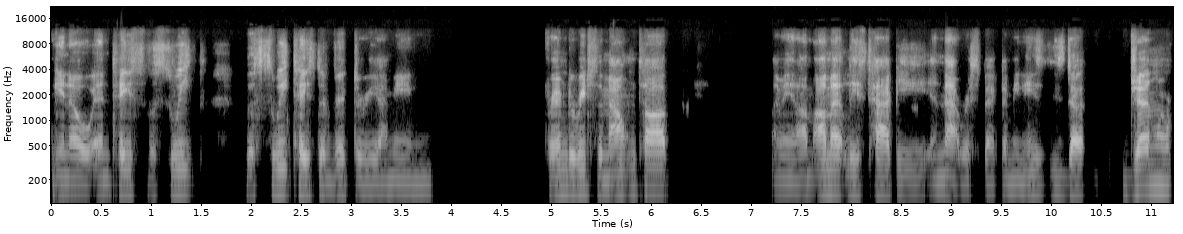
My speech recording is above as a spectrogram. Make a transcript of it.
you know, and taste the sweet, the sweet taste of victory. I mean, for him to reach the mountaintop, I mean, I'm I'm at least happy in that respect. I mean, he's he's de- general,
